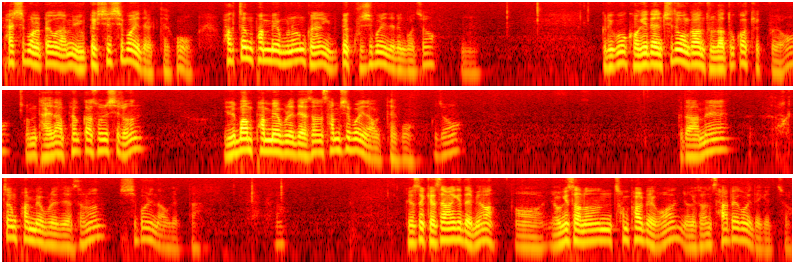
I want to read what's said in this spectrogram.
80원을 빼고 나면 670원이 될 테고 확정 판매분은 그냥 690원이 되는 거죠. 음. 그리고 거기에 대한 취득 원가는 둘다 똑같겠고요. 그럼 단위당 평가 손실은 일반 판매분에 대해서는 30원이 나올 테고, 그죠? 그 다음에 확정 판매분에 대해서는 10원이 나오겠다. 그래서 계산하게 되면 어, 여기서는 1,800원, 여기서는 400원이 되겠죠.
